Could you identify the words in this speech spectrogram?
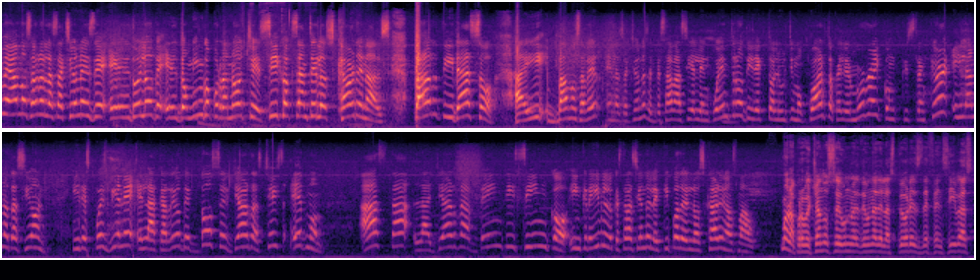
veamos ahora las acciones del duelo del domingo por la noche. Seahawks ante los Cardinals. Partidazo. Ahí vamos a ver en las acciones. Empezaba así el encuentro. Directo al último cuarto. Kyler Murray con Christian Kirk y la anotación. Y después viene el acarreo de 12 yardas. Chase Edmond hasta la yarda 25. Increíble lo que estaba haciendo el equipo de los Cardinals, Mau. Bueno, aprovechándose una- de una de las peores defensivas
